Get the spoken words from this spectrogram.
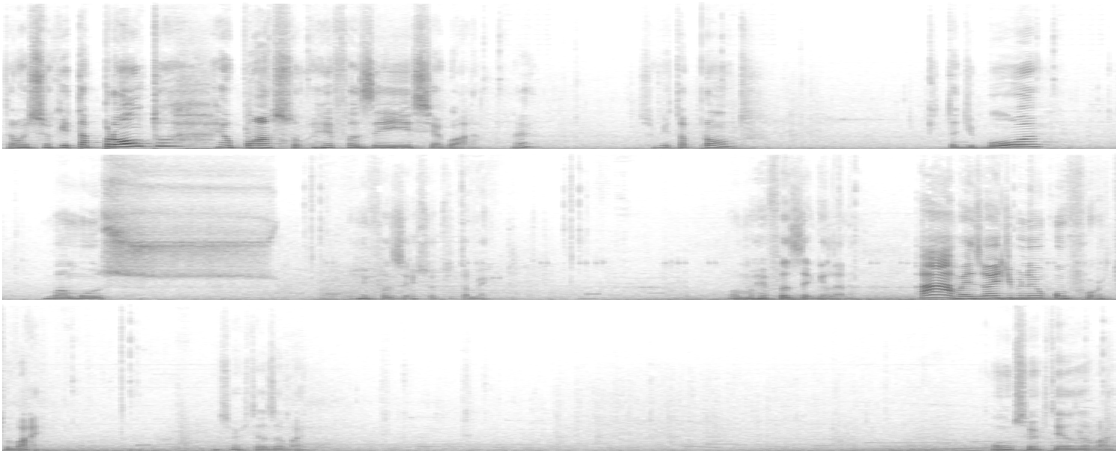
Então, isso aqui tá pronto. Eu posso refazer esse agora, né? Isso aqui tá pronto. Aqui tá de boa. Vamos refazer isso aqui também. Vamos refazer, galera. Ah, mas vai diminuir o conforto, vai. Com certeza vai. Com certeza vai.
